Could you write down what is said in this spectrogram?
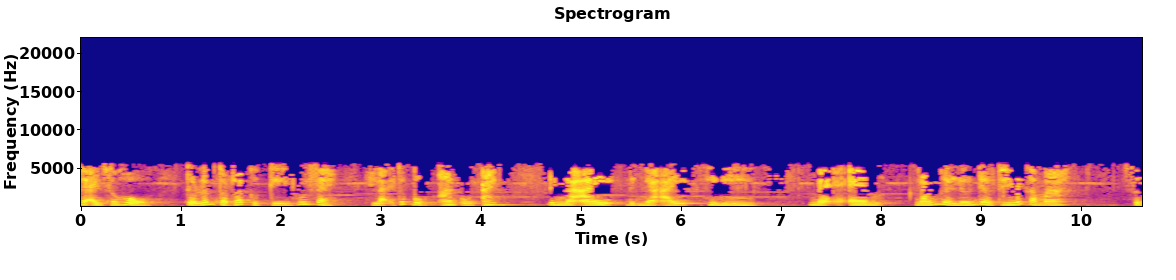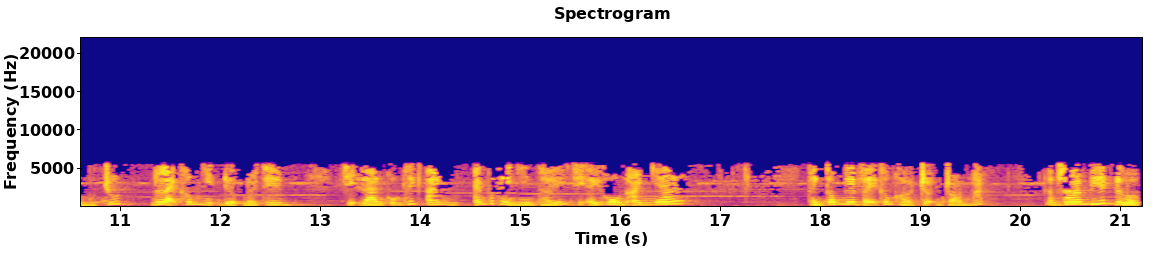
Thấy anh xấu hổ, Tiểu Lâm tỏ ra cực kỳ vui vẻ, lại thúc bụng an ủi anh. Đừng ngại, đừng ngại, hì hì. Mẹ em, nói người lớn đều thế cả mà. Dừng một chút, nó lại không nhịn được nói thêm. Chị Lan cũng thích anh, em có thể nhìn thấy chị ấy hôn anh nhé. Thành công nghe vậy không khỏi trợn tròn mắt. Làm sao em biết được?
